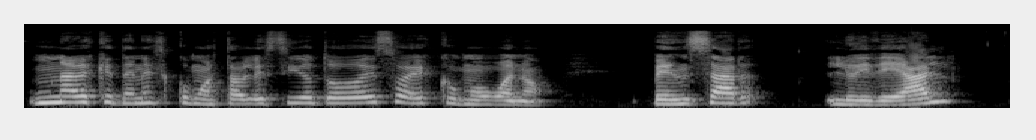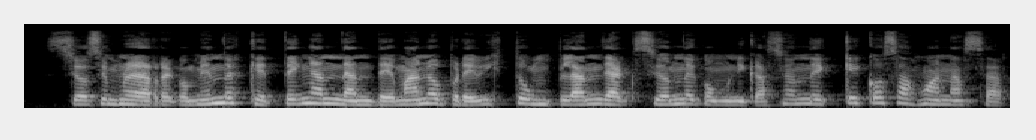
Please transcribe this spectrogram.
Una vez que tenés como establecido todo eso, es como, bueno, pensar lo ideal, yo siempre les recomiendo, es que tengan de antemano previsto un plan de acción de comunicación de qué cosas van a hacer.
